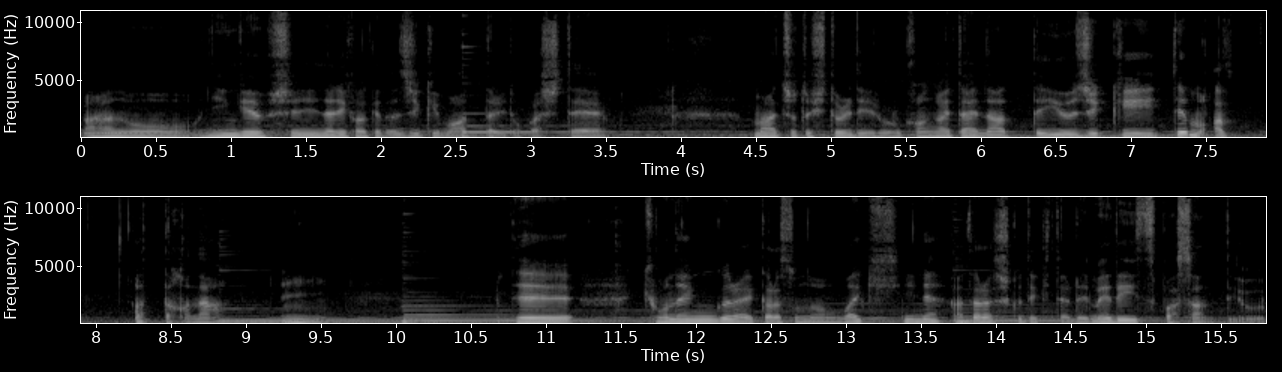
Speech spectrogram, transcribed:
あの人間不信になりかけた時期もあったりとかしてまあちょっと一人でいろいろ考えたいなっていう時期でもあったかな。うん、で去年ぐらいからそのワイキキにね新しくできたレメディスパさんっていう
